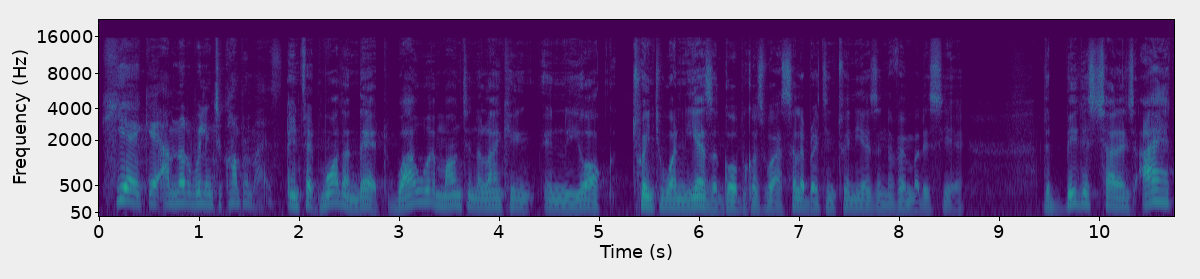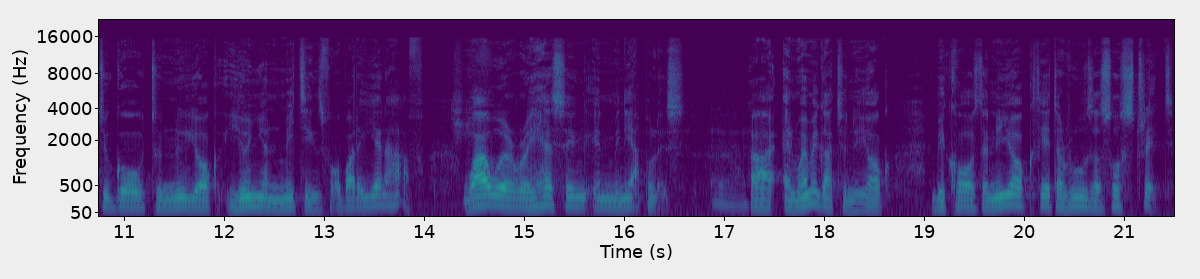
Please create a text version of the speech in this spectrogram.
here, okay, I'm not willing to compromise? In fact, more than that, while we we're mounting the Lion King in New York 21 years ago, because we are celebrating 20 years in November this year, the biggest challenge, I had to go to New York union meetings for about a year and a half while we were rehearsing in Minneapolis. Uh, and when we got to New York, because the New York theater rules are so strict,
